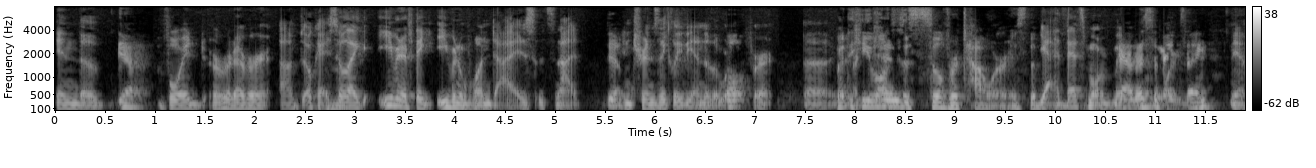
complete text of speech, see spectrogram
in the yeah. void or whatever. Um, okay, mm-hmm. so like even if they even if one dies, it's not yeah. intrinsically the end of the world well, for. Uh, but he lost the silver tower. Is the yeah? That's more. Yeah, that's the main thing. Yeah.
